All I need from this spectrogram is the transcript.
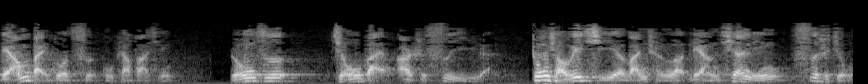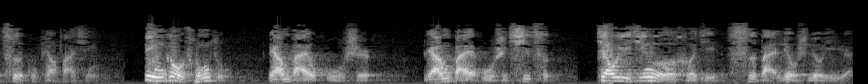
两百多次股票发行，融资九百二十四亿元；中小微企业完成了两千零四十九次股票发行，并购重组两百五十两百五十七次，交易金额合计四百六十六亿元。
